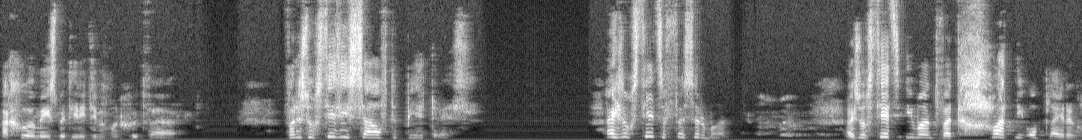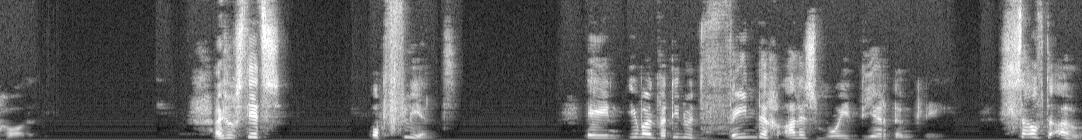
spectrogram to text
ek glo 'n mens met hierdie tipe van goed werk. Want is nog steeds dieselfde Petrus. Hy's nog steeds 'n visserman. Hy's nog steeds iemand wat glad nie opleiding gehad het nie. Hy's nog steeds opvleend en iemand wat nie noodwendig alles mooi deurdink nie. Selfde ou.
